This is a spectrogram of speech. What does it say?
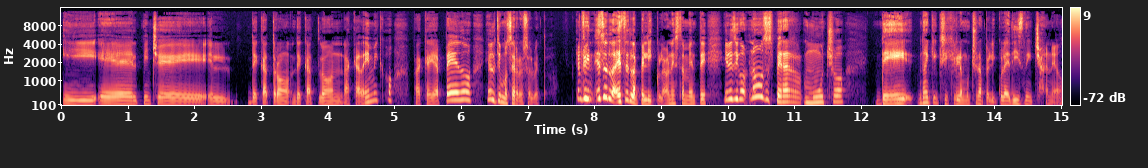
y el pinche el decatlón, académico para que haya pedo y el último se resuelve todo. En fin, esa es, la, esta es la película, honestamente. Y les digo, no vamos a esperar mucho de... No hay que exigirle mucho una película de Disney Channel.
